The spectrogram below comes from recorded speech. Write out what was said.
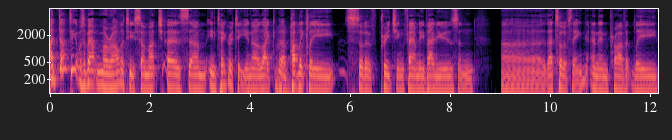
I don't think it was about morality so much as um, integrity, you know, like Mm. uh, publicly sort of preaching family values and uh, that sort of thing, and then privately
